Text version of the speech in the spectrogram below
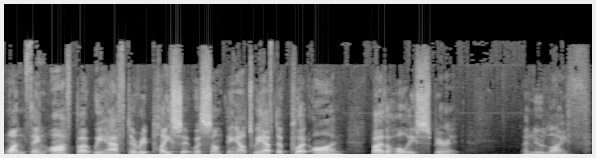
one thing off, but we have to replace it with something else. We have to put on by the Holy Spirit a new life.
